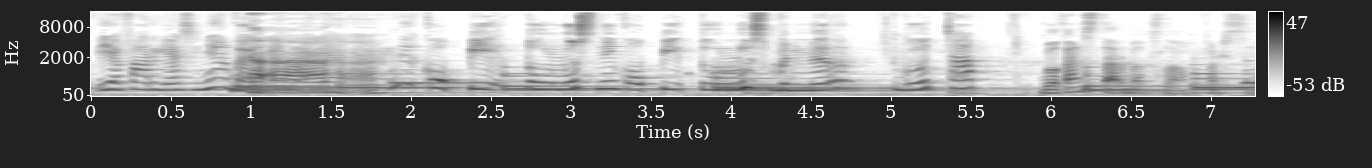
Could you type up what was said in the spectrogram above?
ya variasinya banyak ya Ah. ini kopi tulus nih kopi tulus bener gocap Gua kan Starbucks lovers ya.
